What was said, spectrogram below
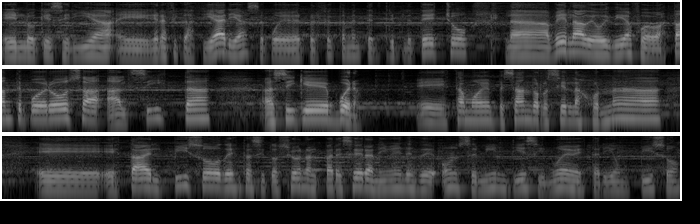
en lo que sería eh, gráficas diarias. Se puede ver perfectamente el triple techo. La vela de hoy día fue bastante poderosa, alcista. Así que bueno, eh, estamos empezando recién la jornada. Eh, está el piso de esta situación al parecer a niveles de 11.019 estaría un piso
